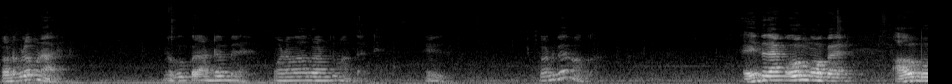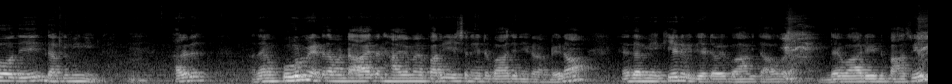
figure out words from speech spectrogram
කරන්න බල මොනාරි. මොකක් කරන්න බෑ. මොනවා කරන්නද මන් දන්නේ. නේද? කරන්න බෑ මම. එහෙනම් දැන් ඕම් ඕක අවබෝධයෙන් දකිමින් ඉන්න. හරිද? දැන් පුහුණු වෙන්න තමන්ට ආයතන හයම පරිේශණයට භාජනය කරන්න වෙනවා. එහෙනම් මේ කියන විදිහට ඔය භාවිතාව කරන්න. දැන් වාඩි වෙන්න පහසුවෙන්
